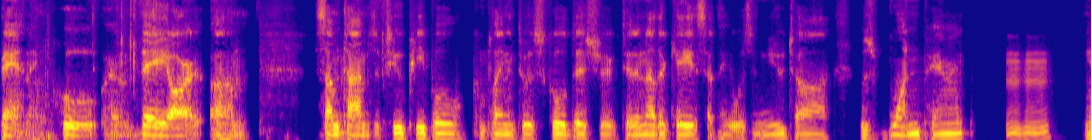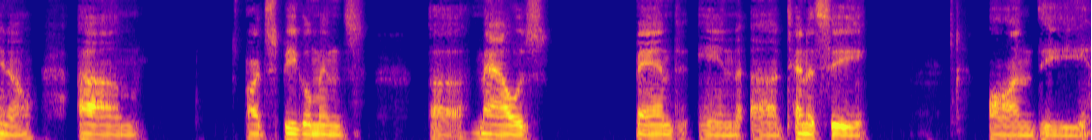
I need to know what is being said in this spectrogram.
banning. Who and they are um, sometimes a few people complaining to a school district. In another case, I think it was in Utah, it was one parent. hmm You know, um, Art Spiegelman's uh, Maus banned in uh, Tennessee on the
